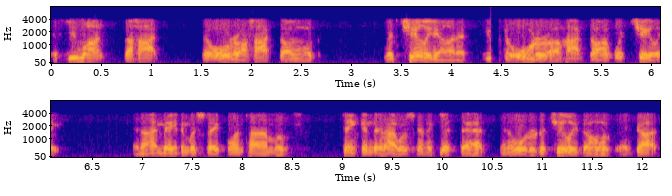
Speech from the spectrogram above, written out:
If you want the hot to order a hot dog with chili on it, you have to order a hot dog with chili. And I made the mistake one time of thinking that I was going to get that and ordered a chili dog and got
